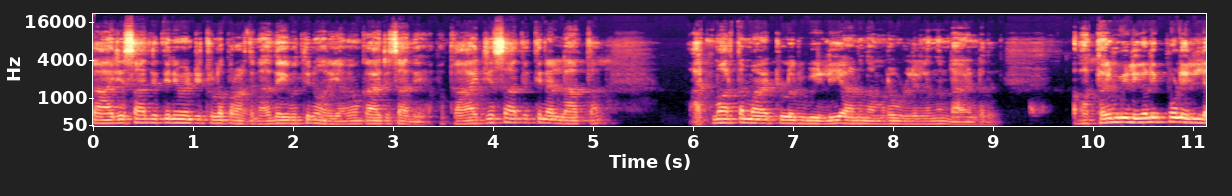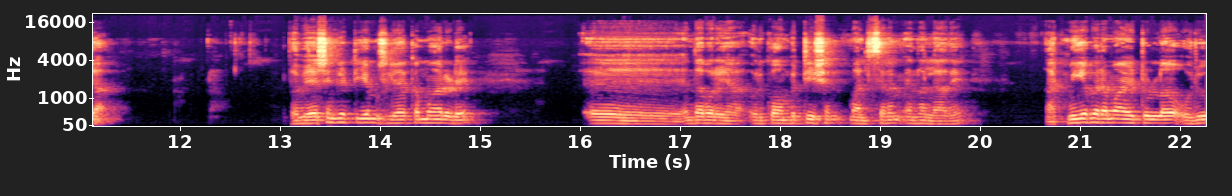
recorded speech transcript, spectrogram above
കാര്യസാധ്യത്തിന് വേണ്ടിയിട്ടുള്ള പ്രാർത്ഥന. അത് ദൈവത്തിനും അറിയാം. അവൻ കാര്യസാധ്യ. അപ്പോൾ കാര്യസാധ്യത്തിനല്ലാത്ത ആത്മാർത്ഥമായിട്ടുള്ളൊരു വിളിയാണ് നമ്മുടെ ഉള്ളിൽ നിന്ന് ഉണ്ടാകേണ്ടത് അപ്പോൾ അത്തരം വിളികളിപ്പോൾ ഇല്ല. ഇപ്പോൾ വേഷം കെട്ടിയ മുസ്ലിയാക്കന്മാരുടെ എന്താ പറയുക ഒരു കോമ്പറ്റീഷൻ മത്സരം എന്നല്ലാതെ ആത്മീയപരമായിട്ടുള്ള ഒരു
